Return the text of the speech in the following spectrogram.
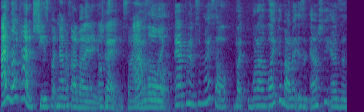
I like cottage cheese, but never thought about it Okay. so I I'm a little like. apprehensive myself, but what I like about it is it actually adds a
